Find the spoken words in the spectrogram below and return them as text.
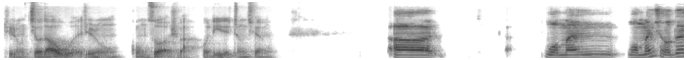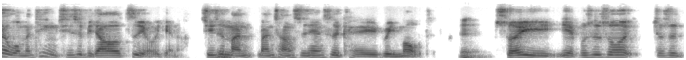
这种九到五的这种工作，是吧？我理解正确吗？呃，我们我们球队我们 team 其实比较自由一点的，其实蛮、嗯、蛮长时间是可以 remote，嗯，所以也不是说就是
